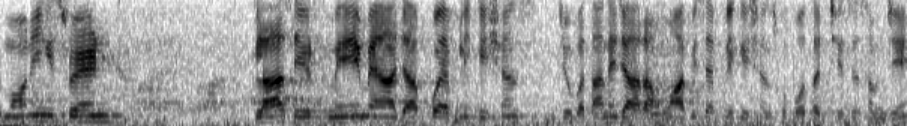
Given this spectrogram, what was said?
Good morning student class eighth में मैं आज आपको एप्लीकेशंस जो बताने जा रहा हूँ, आप इस एप्लीकेशंस को बहुत अच्छे से समझें।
